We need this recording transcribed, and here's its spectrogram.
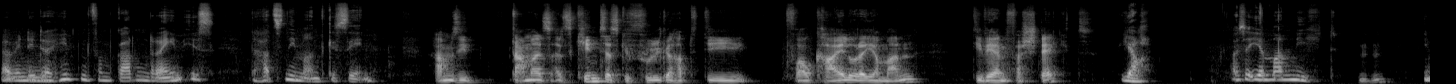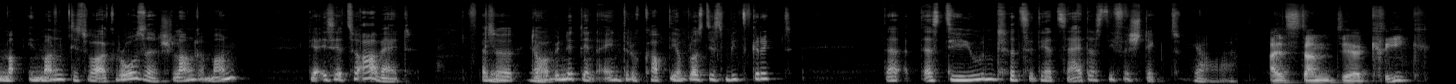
Weil wenn die mhm. da hinten vom Garten rein ist, da hat es niemand gesehen. Haben Sie damals als Kind das Gefühl gehabt, die Frau Keil oder ihr Mann, die wären versteckt? Ja. Also ihr Mann nicht. Mhm. Ihr Mann, das war ein großer, schlanker Mann, der ist ja zur Arbeit. Also ja, da ja. habe ich nicht den Eindruck gehabt, ich habe bloß das mitgekriegt, dass die Juden zu der Zeit, dass die versteckt. Ja. Als dann der Krieg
